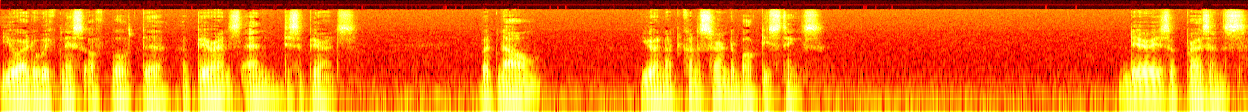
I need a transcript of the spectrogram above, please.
You are the witness of both the appearance and disappearance. But now you are not concerned about these things. There is a presence,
